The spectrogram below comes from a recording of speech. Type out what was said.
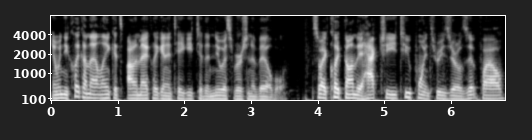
and when you click on that link, it's automatically going to take you to the newest version available. So I clicked on the Hakchi 2.30 zip file,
